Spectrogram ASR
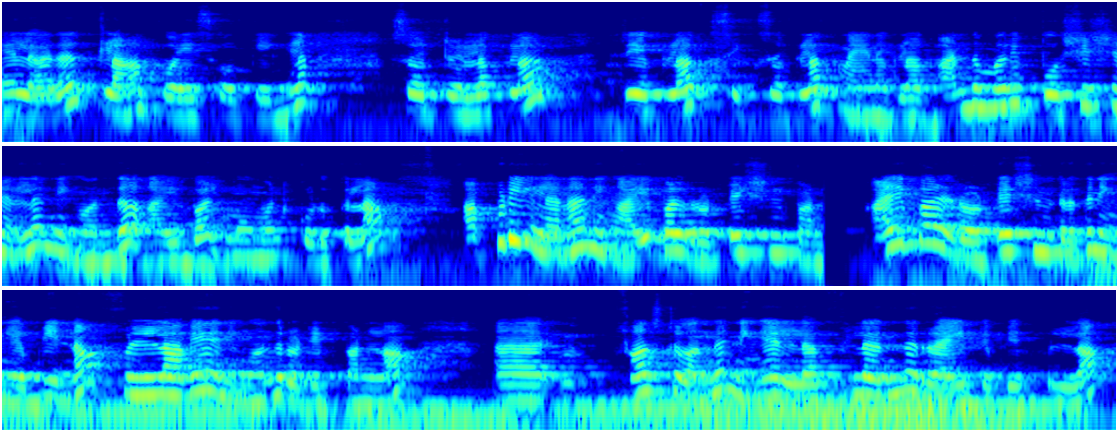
மேலே அதாவது கிளாக் வைஸ் ஓகேங்களா so twelve o'clock three o'clock six o'clock nine o'clock அந்த மாதிரி பொசிஷனில் நீங்கள் வந்து ஐபால் மூமெண்ட் கொடுக்கலாம். அப்படி இல்லைனா நீங்கள் ஐபால் ரொட்டேஷன் பண்ண ஐபால் ரொட்டேஷன்றது நீங்கள் எப்படின்னா ஃபுல்லாகவே நீங்கள் வந்து ரொட்டேட் பண்ணலாம். ஃபர்ஸ்ட்டு வந்து நீங்கள் லெஃப்ட்லேருந்து ரைட் இப்படி ஃபுல்லாக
